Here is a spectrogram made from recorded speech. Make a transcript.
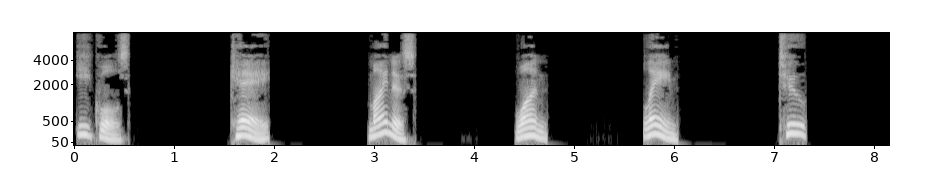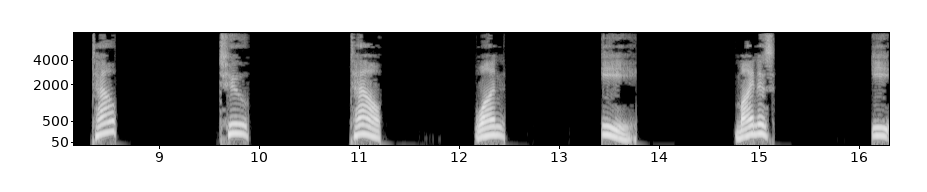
equals k minus 1 lane 2 tau 2 tau 1 e minus E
